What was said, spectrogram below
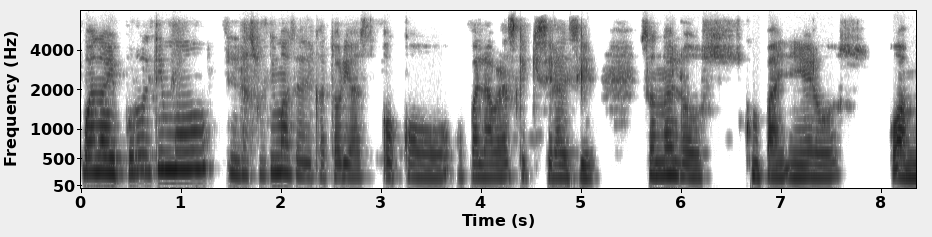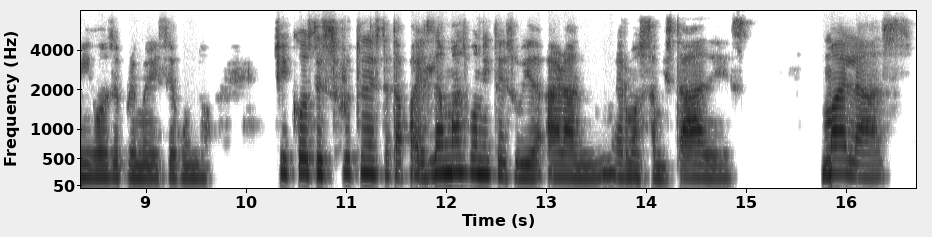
Bueno, y por último, las últimas dedicatorias o, palabras que quisiera decir son a los compañeros o amigos de primero y segundo. Chicos, disfruten esta etapa, es la más bonita de su vida, harán hermosas amistades, malas,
